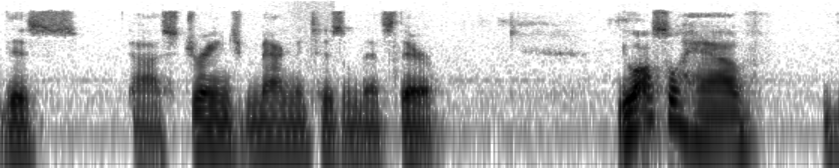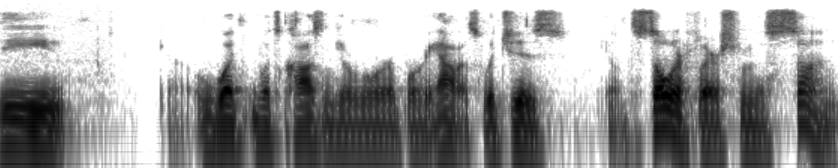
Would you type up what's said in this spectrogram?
this uh, strange magnetism that's there. You also have the what what's causing the aurora borealis, which is you know, the solar flares from the sun,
